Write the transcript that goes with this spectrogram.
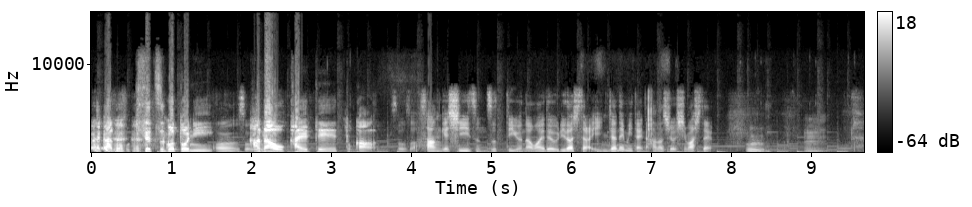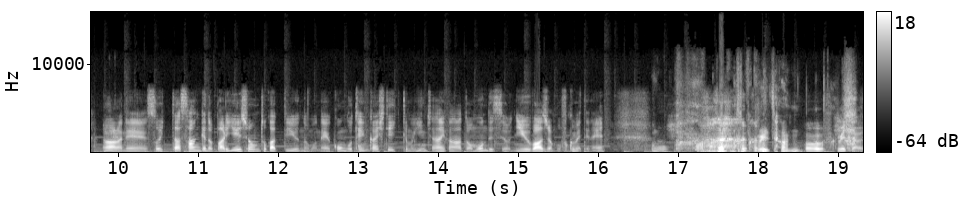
なんかあの、季節ごとに 花を変えてとか、そうそう、サンゲシーズンズっていう名前で売り出したらいいんじゃねみたいな話をしましたよ。うん。うん。だからね、そういったサンゲのバリエーションとかっていうのもね、今後展開していってもいいんじゃないかなと思うんですよ。ニューバージョンも含めてね。含めちゃう うん含めちゃう。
